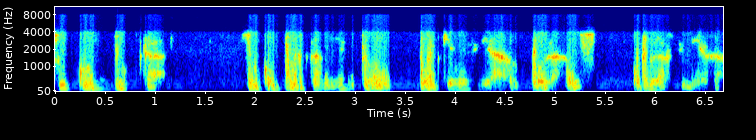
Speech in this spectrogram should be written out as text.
su conducta, su comportamiento, por quien es guiado, por la luz o por las tinieblas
